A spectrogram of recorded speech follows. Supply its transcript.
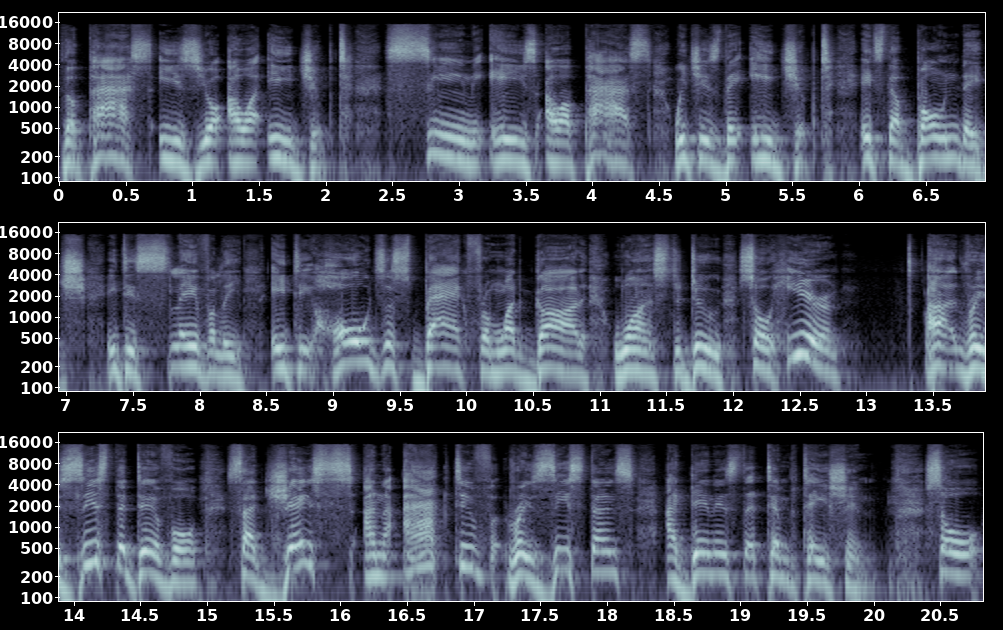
The past is your our Egypt. Sin is our past, which is the Egypt. It's the bondage. It is slavery. It holds us back from what God wants to do. So here uh, resist the devil suggests an active resistance against the temptation. So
